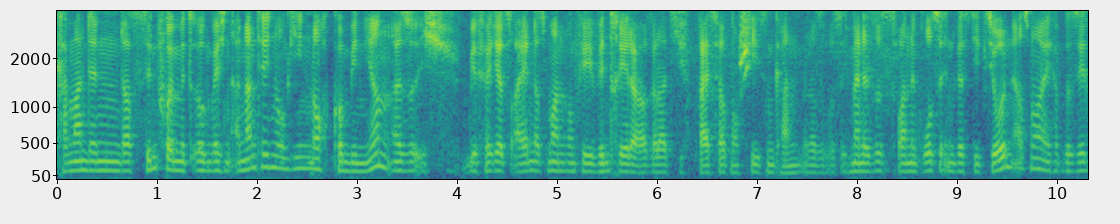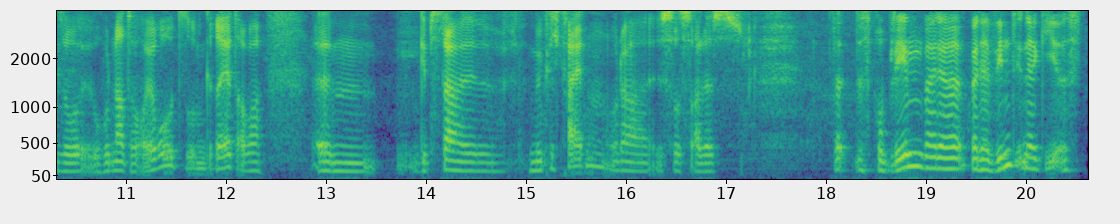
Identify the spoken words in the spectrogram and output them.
kann man denn das sinnvoll mit irgendwelchen anderen Technologien noch kombinieren? Also ich, mir fällt jetzt ein, dass man irgendwie Windräder relativ preiswert noch schießen kann oder sowas. Ich meine, es ist zwar eine große Investition erstmal, ich habe gesehen, so hunderte Euro so ein Gerät, aber ähm, gibt es da Möglichkeiten oder ist das alles Da- Das Problem bei der, bei der Windenergie ist,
